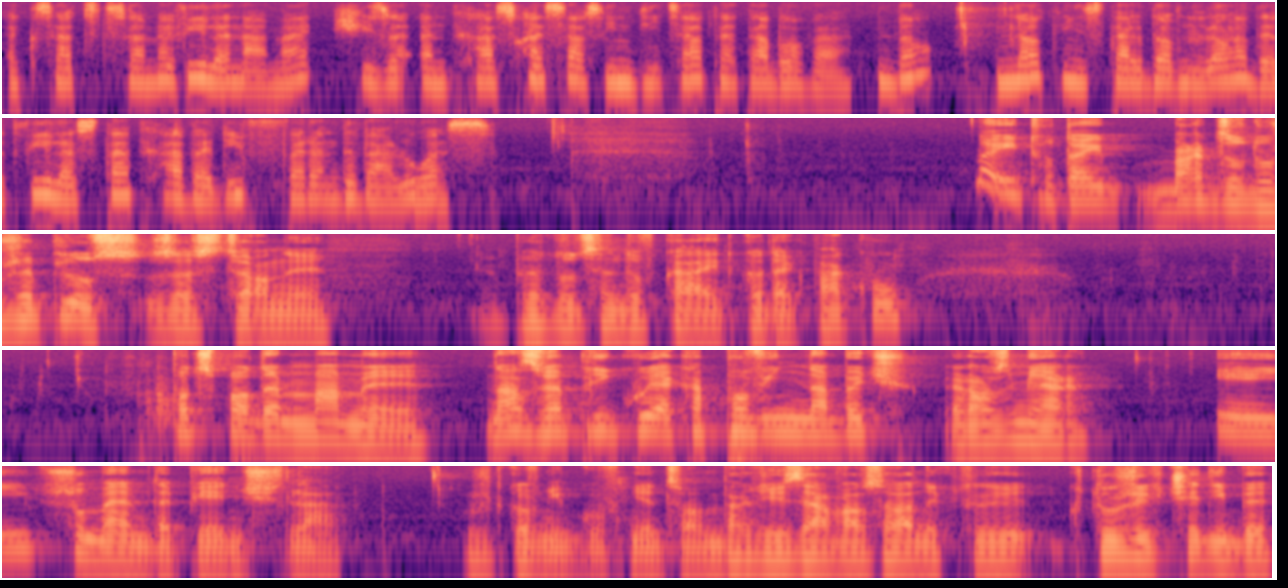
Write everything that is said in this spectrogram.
Exat Same File name SIZE and Has Hesas Indicate tabowe Do Not install downloaded file stat have different values No i tutaj bardzo duży plus ze strony producentów Kalite Codec Packu. Pod spodem mamy nazwę pliku, jaka powinna być, rozmiar i sumę MD5 dla użytkowników nieco bardziej zaawansowanych, którzy, którzy chcieliby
